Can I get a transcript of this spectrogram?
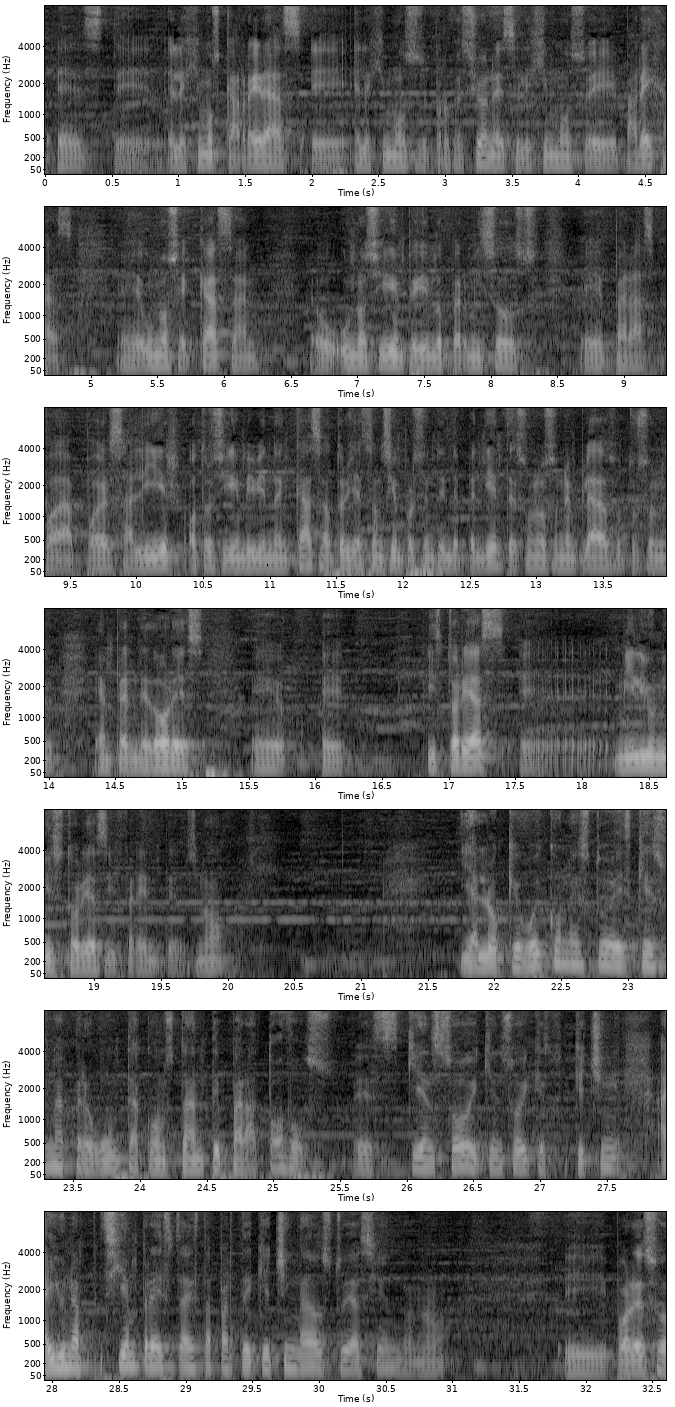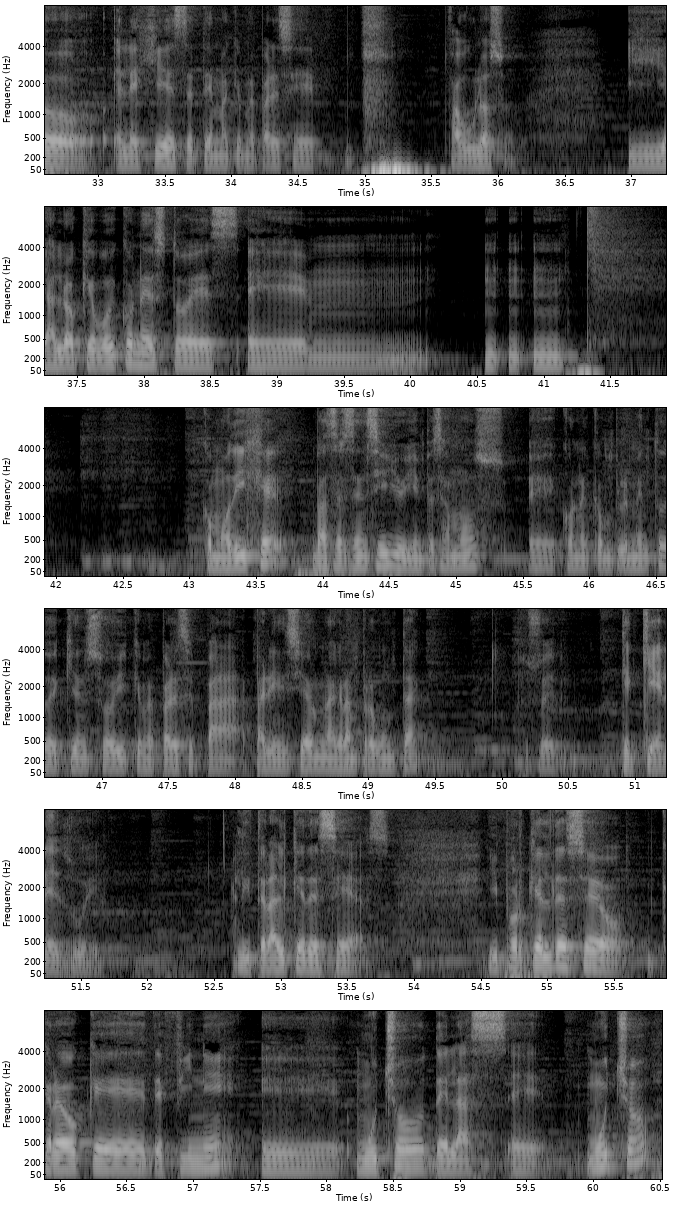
Este, elegimos carreras, eh, elegimos profesiones, elegimos eh, parejas, eh, unos se casan, unos siguen pidiendo permisos eh, para, para poder salir, otros siguen viviendo en casa, otros ya son 100% independientes, unos son empleados, otros son emprendedores, eh, eh, historias, eh, mil y una historias diferentes, ¿no? Y a lo que voy con esto es que es una pregunta constante para todos. Es quién soy, quién soy, qué, qué ching... Hay una, siempre está esta parte de qué chingado estoy haciendo, ¿no? Y por eso elegí este tema que me parece pff, fabuloso. Y a lo que voy con esto es, eh, mm, mm, mm. como dije, va a ser sencillo y empezamos eh, con el complemento de quién soy, que me parece para, para iniciar una gran pregunta. Pues, ¿Qué quieres, güey? Literal, ¿qué deseas? ¿Y por qué el deseo? Creo que define eh, mucho de las... Eh, mucho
